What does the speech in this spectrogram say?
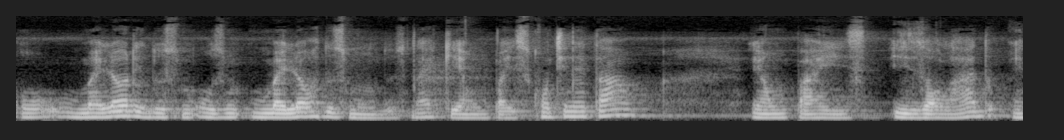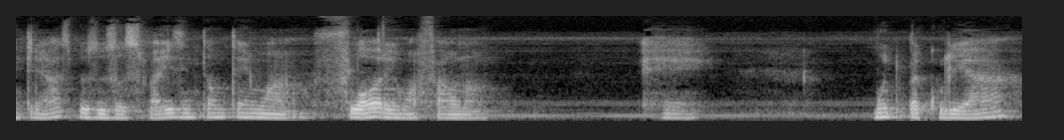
o, melhor dos, os, o melhor dos mundos, né? que é um país continental, é um país isolado, entre aspas, dos outros países, então tem uma flora e uma fauna é, muito peculiar.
